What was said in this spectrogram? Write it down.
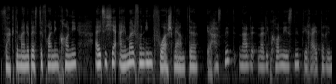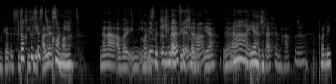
sagte meine beste Freundin Conny, als ich ihr einmal von ihm vorschwärmte. Er heißt nicht, nein, die- nein, die Conny ist nicht die Reiterin, gell? Das ist Doch, die, das die ist die alles Conny. macht. Nein, nein, aber im, in Conny diesen mit der Schleife im. Haar? Ja, ja, Ah, ja. Mit der Schleife im Haar. Conny.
